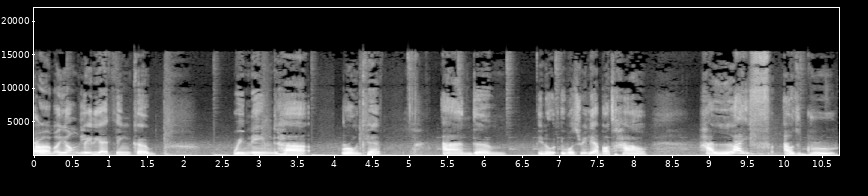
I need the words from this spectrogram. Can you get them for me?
um, a young lady i think um, we named her ronke. And um, you know it was really about how her life outgrew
